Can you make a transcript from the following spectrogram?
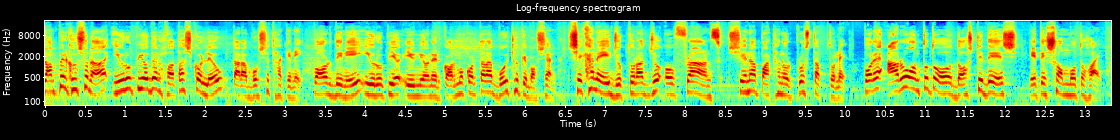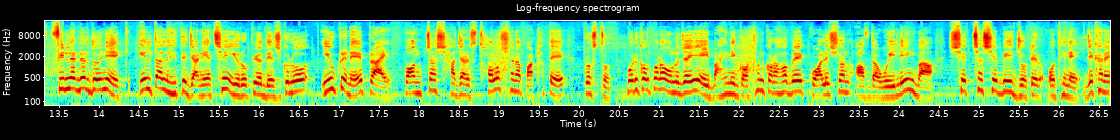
ট্রাম্পের ঘোষণা, ইউরোপীয়দের হতাশ করলেও তারা বসে থাকেনি। পরদিনই ইউরোপীয় ইউনিয়নের কর্মকর্তারা বৈঠকে বসেন। সেখানেই যুক্তরাজ্য ও ফ্রান্স সেনা পাঠানোর প্রস্তাব তোলে। পরে আরও অন্তত দশটি দেশ এতে সম্মত হয়। ফিনল্যান্ডের দৈনিক ইলতালহিতে জানিয়েছে, ইউরোপীয় দেশগুলো ইউক্রেনে প্রায় পঞ্চাশ হাজার স্থলসেনা পাঠাতে প্রস্তুত। পরিকল্পনা অনুযায়ী এই বাহিনী গঠন করা হবে কোয়ালিশন অফ দ্য উইলিং বা স্বেচ্ছাসেবী জোটের অধীনে, যেখানে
